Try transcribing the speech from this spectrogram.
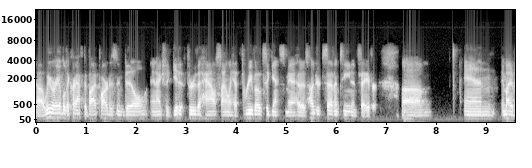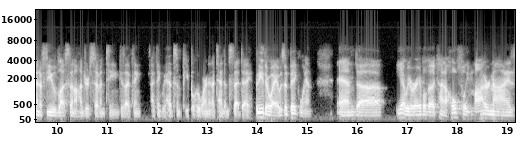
uh, we were able to craft a bipartisan bill and actually get it through the House. I only had three votes against me. I had 117 in favor. Um, and it might have been a few less than 117 because I think I think we had some people who weren't in attendance that day. But either way, it was a big win, and uh, yeah, we were able to kind of hopefully modernize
